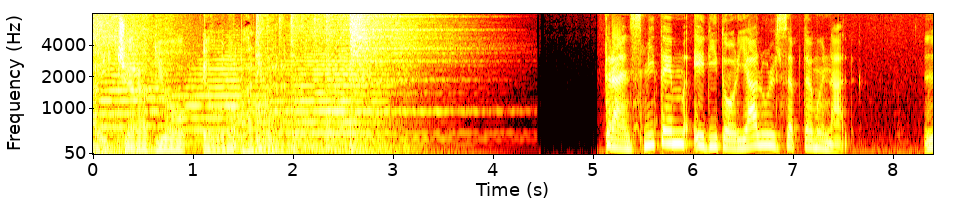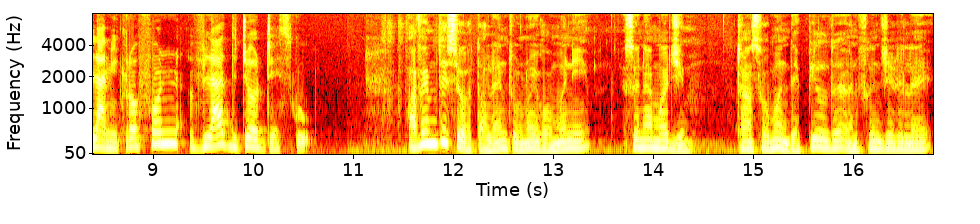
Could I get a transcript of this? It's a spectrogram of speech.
Aici Radio Europa Liberă. Transmitem editorialul săptămânal. La microfon Vlad Georgescu. Avem deseori talentul noi românii să ne amăgim, transformând de pildă înfrângerile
